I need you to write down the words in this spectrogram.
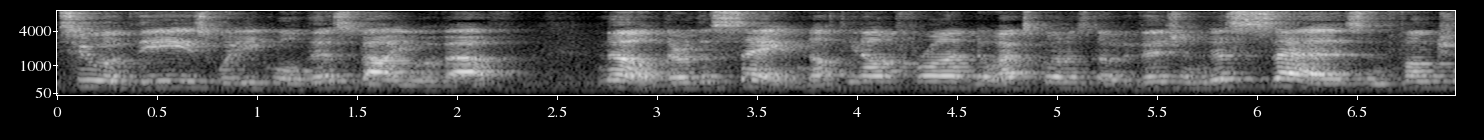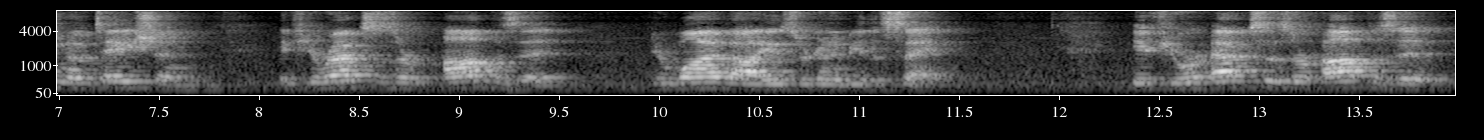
two of these would equal this value of f. No, they're the same. Nothing out front, no exponents, no division. This says in function notation, if your x's are opposite, your y values are going to be the same. If your x's are opposite,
